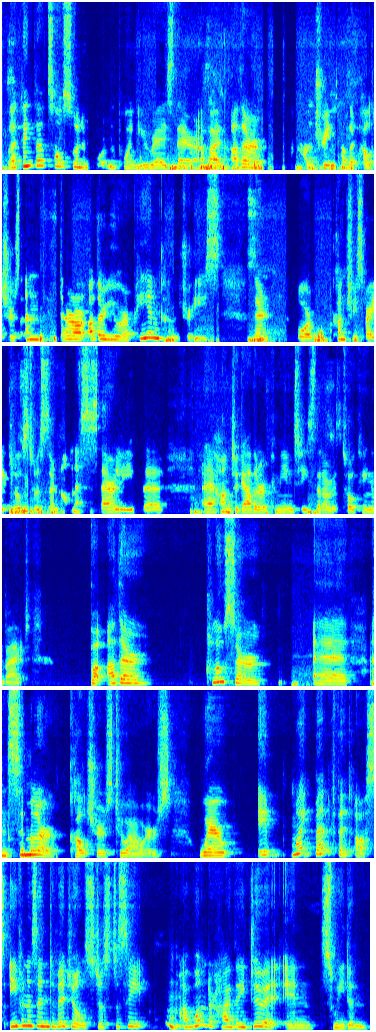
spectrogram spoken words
But I think that's also an important point you raised there about other countries, other cultures, and there are other European countries. There, or countries very close to us. They're not necessarily the uh, hunter gatherer communities that I was talking about, but other closer uh, and similar cultures to ours where it might benefit us, even as individuals, just to see, hmm, I wonder how they do it in Sweden,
